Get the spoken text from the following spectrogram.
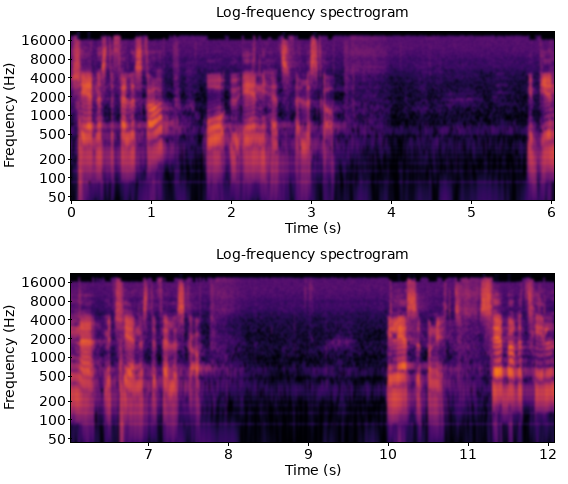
Tjenestefellesskap og uenighetsfellesskap. Vi begynner med tjenestefellesskap. Vi leser på nytt. Se bare til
